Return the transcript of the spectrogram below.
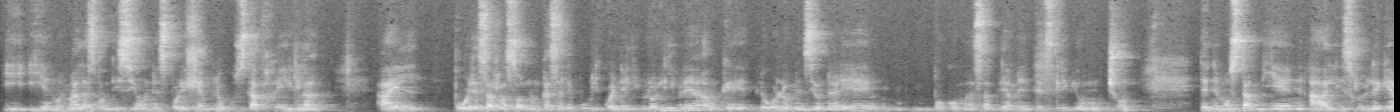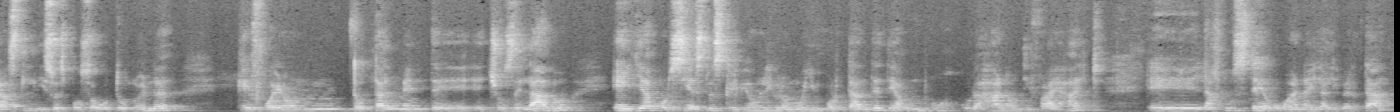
y, en muy malas condiciones. Por ejemplo, Gustav Regla, a él por esa razón nunca se le publicó en el libro libre, aunque luego lo mencionaré un poco más ampliamente, escribió mucho. Tenemos también a Alice Rühle Gerstl y su esposo Otto Rühle, que fueron totalmente hechos de lado. Ella, por cierto, escribió un libro muy importante, de Un Buch oder und die Freiheit, el ajuste Juana y la libertad,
